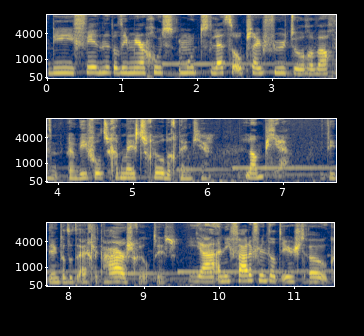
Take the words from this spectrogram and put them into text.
Die vinden dat hij meer goed moet letten op zijn vuurtorenwacht. En, en wie voelt zich het meest schuldig, denk je? Lampje. Die denkt dat het eigenlijk haar schuld is. Ja, en die vader vindt dat eerst ook.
